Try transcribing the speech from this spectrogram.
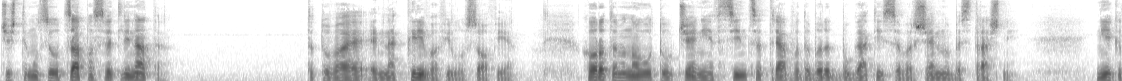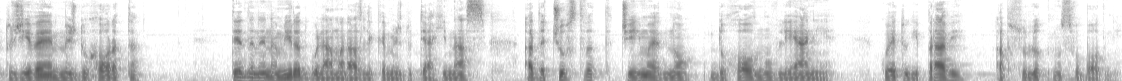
че ще му се отцапа светлината. Та това е една крива философия. Хората на новото учение в синца трябва да бъдат богати и съвършенно безстрашни. Ние като живеем между хората, те да не намират голяма разлика между тях и нас, а да чувстват, че има едно духовно влияние, което ги прави абсолютно свободни.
